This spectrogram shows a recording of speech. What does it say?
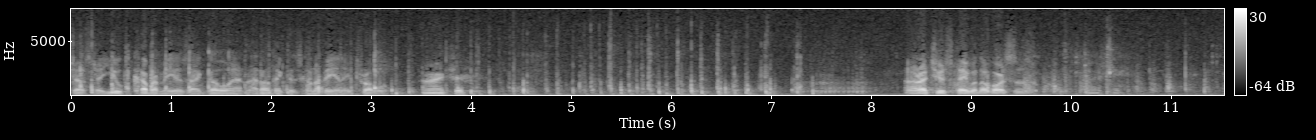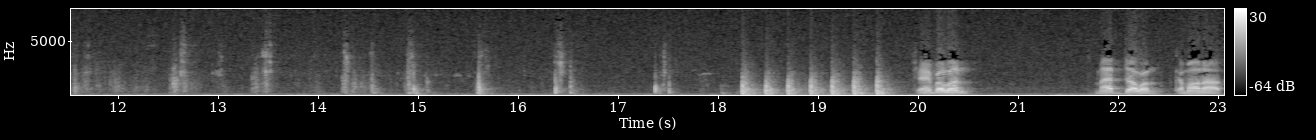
Chester. You cover me as I go in. I don't think there's going to be any trouble. All right, sir. All right, you stay with the horses. Chamberlain. It's Matt Dillon. Come on out.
